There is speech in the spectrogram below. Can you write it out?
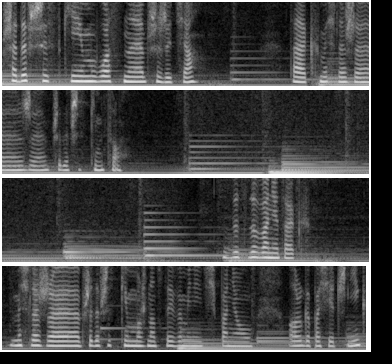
Przede wszystkim własne przeżycia. Tak, myślę, że, że przede wszystkim to. Zdecydowanie tak. Myślę, że przede wszystkim można tutaj wymienić panią Olgę Pasiecznik.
